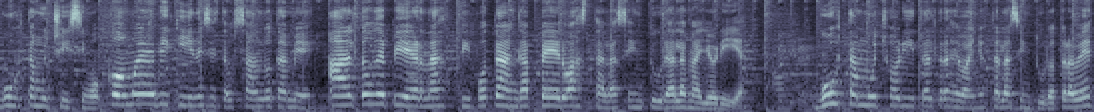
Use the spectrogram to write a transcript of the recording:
gusta muchísimo. Como el bikini se está usando también altos de piernas tipo tanga, pero hasta la cintura la mayoría. Gusta mucho ahorita el traje de baño hasta la cintura otra vez.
